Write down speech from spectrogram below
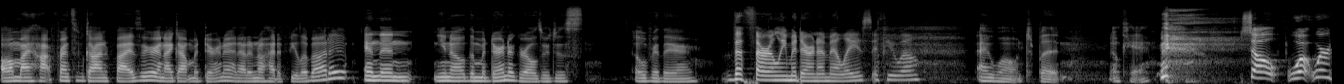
all my hot friends have gotten Pfizer and I got Moderna and I don't know how to feel about it. And then, you know, the Moderna girls are just over there. The thoroughly Moderna Millies, if you will. I won't, but okay. so, what we're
